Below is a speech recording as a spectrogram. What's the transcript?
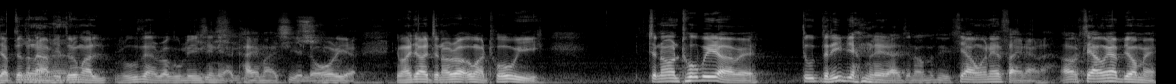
ကြာပြဿနာမျိုးသူတို့မှာ rules and regulation တွေအခိုင်အမာရှိရ law တွေကဒီမှာကြာကျွန်တော်တို့ကဥပမာထိုးပြီးကျွန်တော်ထိုးပေးတာပဲသူသတိပြန်မလဲတာကျွန်တော်မသိဘူးဆရာဝန်နဲ့ဆိုင်တာလားဟောဆရာဝန်ကပြောမယ်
